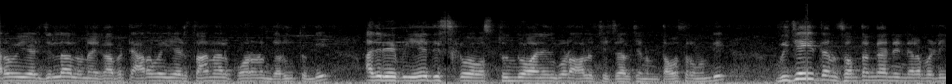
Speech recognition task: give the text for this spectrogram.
అరవై ఏడు జిల్లాలు ఉన్నాయి కాబట్టి అరవై ఏడు స్థానాలు కోరడం జరుగుతుంది. అది రేపు ఏ దిశగా వస్తుందో అనేది కూడా ఆలోచించాల్సినంత అవసరం ఉంది. విజయ్ తన సొంతంగానే నిలబడి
